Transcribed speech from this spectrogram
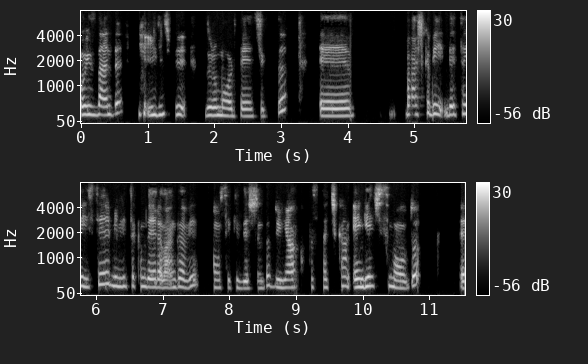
o yüzden de ilginç bir durum ortaya çıktı. E, başka bir detay ise milli takımda yer alan Gavi 18 yaşında Dünya Kupası'na çıkan en genç isim oldu. E,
